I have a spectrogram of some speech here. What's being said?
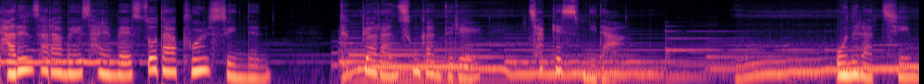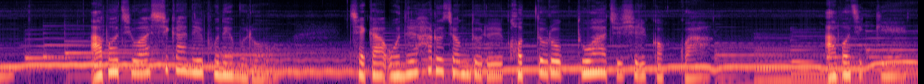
다른 사람의 삶에 쏟아 부을 수 있는 특별한 순간들을 찾겠습니다. 오늘 아침 아버지와 시간을 보내므로 제가 오늘 하루 정도를 걷도록 도와주실 것과 아버지께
